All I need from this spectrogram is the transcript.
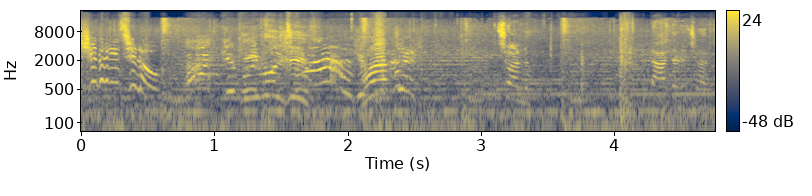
পাশে দাঁড়িয়েছিল? কি বলছিস? হ্যাঁ? চলো তাড়াতাড়ি চলো।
